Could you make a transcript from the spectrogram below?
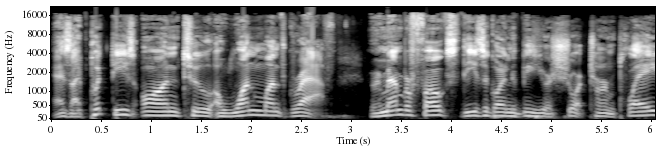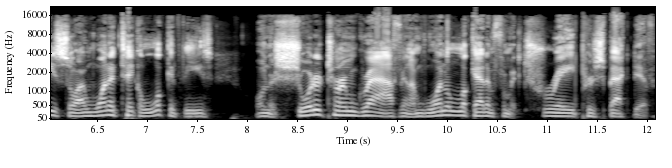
As I put these onto a one month graph, remember, folks, these are going to be your short term plays. So I want to take a look at these on a shorter term graph, and I'm going to look at them from a trade perspective.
